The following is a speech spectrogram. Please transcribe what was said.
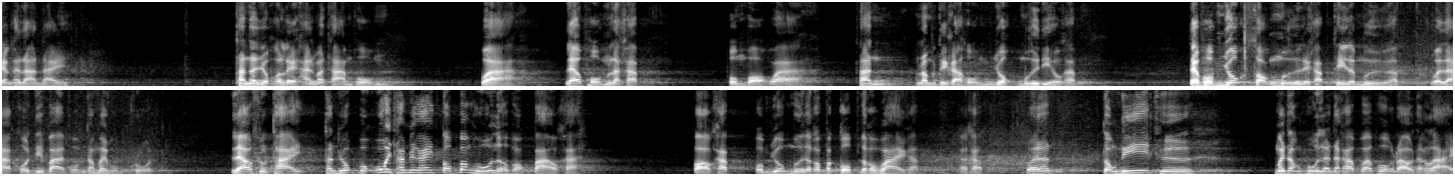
ยังขนาดไหน ท่านนายกก็เลยหันมาถามผมว่าแล้วผมล่ะครับ ผมบอกว่าท่านรัฐมนตรีกลาโหมยกมือเดียวครับ แต่ผมยกสองมือเลยครับ ทีละมือครับ เวลาคนที่บ้านผมทำให้ผมโกรธแล้วสุดท้ายท่านยกบอกโอ้ยทำยังไงตบบ้างหูเหรอบอกเปล่าค่ะเปล่าครับ ผมยกมือแล้วก็ประกบแล้วก็ไหว้ครับนะครับ เพราะฉะนั้นตรงนี้คือไม่ต้องพูดแล้วนะครับ ว่าพวกเราทั้งหลาย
